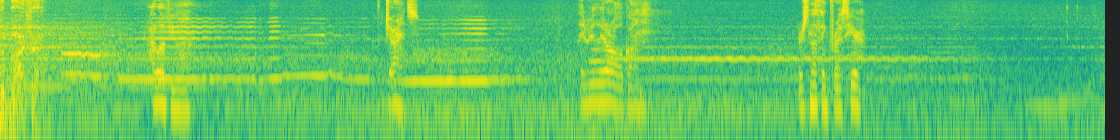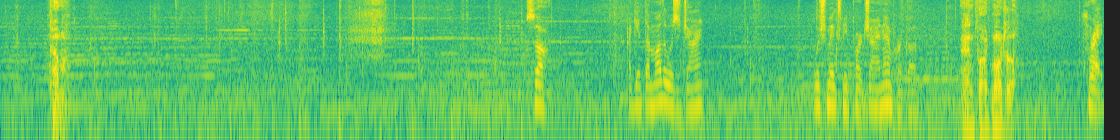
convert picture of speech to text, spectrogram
Goodbye, Faye. I love you, Mom. The Giants. They really are all gone. There's nothing for us here. Come. So, I get that Mother was a giant, which makes me part giant and part god. And part mortal. Right.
